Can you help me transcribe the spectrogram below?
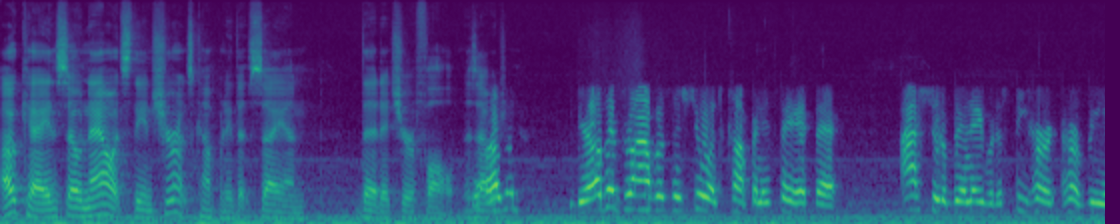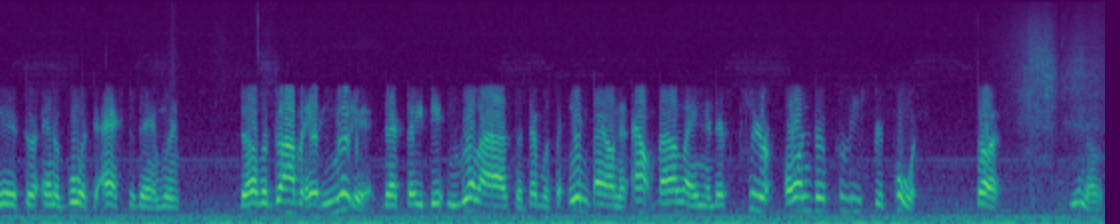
Okay, and so now it's the insurance company that's saying that it's your fault. Is The that what other, the other driver's insurance company said that I should have been able to see her her vehicle and avoid the accident when the other driver admitted that they didn't realize that there was an inbound and outbound lane, and that's clear on the police report. But you know.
